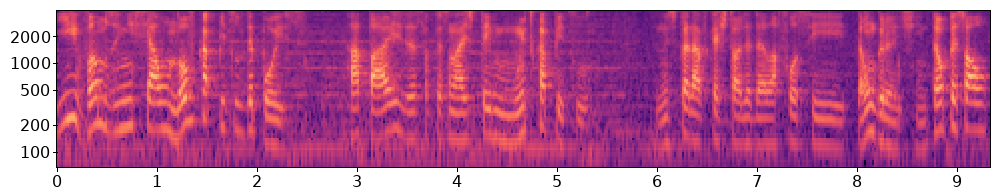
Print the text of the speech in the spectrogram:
E vamos iniciar um novo capítulo depois. Rapaz, essa personagem tem muito capítulo, não esperava que a história dela fosse tão grande. Então pessoal,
